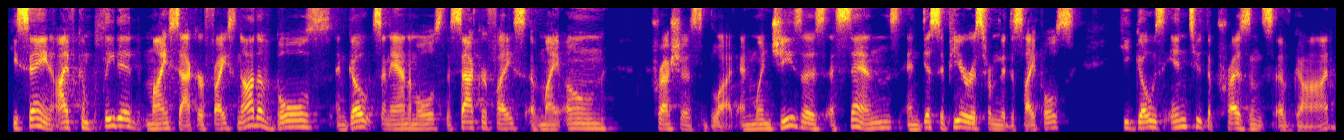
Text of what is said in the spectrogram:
He's saying, I've completed my sacrifice, not of bulls and goats and animals, the sacrifice of my own precious blood. And when Jesus ascends and disappears from the disciples, he goes into the presence of God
